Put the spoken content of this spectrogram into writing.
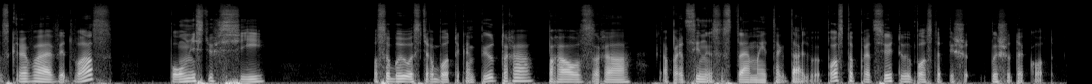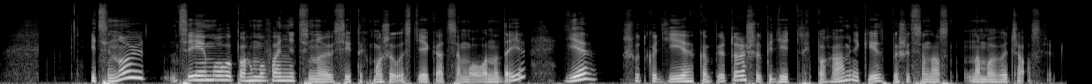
скриває від вас повністю всі особливості роботи комп'ютера, браузера, операційної системи і так далі. Ви просто працюєте, ви просто пишете код. І ціною цієї мови програмування, ціною всіх тих можливостей, яка ця мова надає, є швидкодія комп'ютера, швидкодія тих програм, які пишуться на, на мові JavaScript.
